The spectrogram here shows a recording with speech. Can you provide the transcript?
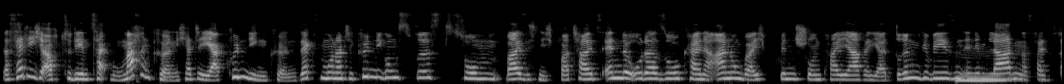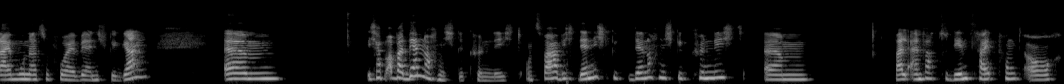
Das hätte ich auch zu dem Zeitpunkt machen können. Ich hätte ja kündigen können. Sechs Monate Kündigungsfrist zum, weiß ich nicht, Quartalsende oder so, keine Ahnung, weil ich bin schon ein paar Jahre ja drin gewesen mhm. in dem mhm. Laden. Das heißt, drei Monate vorher wäre ich gegangen. Ähm, ich habe aber dennoch nicht gekündigt. Und zwar habe ich dennoch nicht gekündigt, ähm, weil einfach zu dem Zeitpunkt auch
